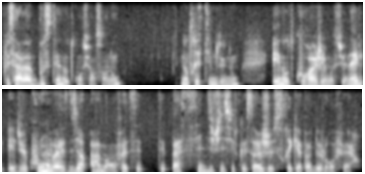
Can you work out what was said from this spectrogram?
plus ça va booster notre confiance en nous, notre estime de nous et notre courage émotionnel. Et du coup, on va se dire, ah bah en fait, c'était pas si difficile que ça, je serais capable de le refaire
